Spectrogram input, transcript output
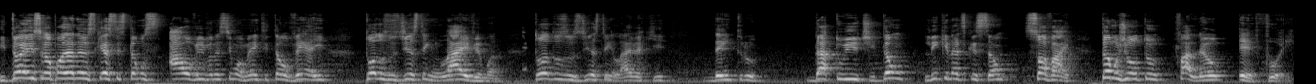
Então é isso, rapaziada. Não esqueça, estamos ao vivo nesse momento. Então vem aí. Todos os dias tem live, mano. Todos os dias tem live aqui dentro da Twitch. Então, link na descrição. Só vai. Tamo junto. Falou e fui.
